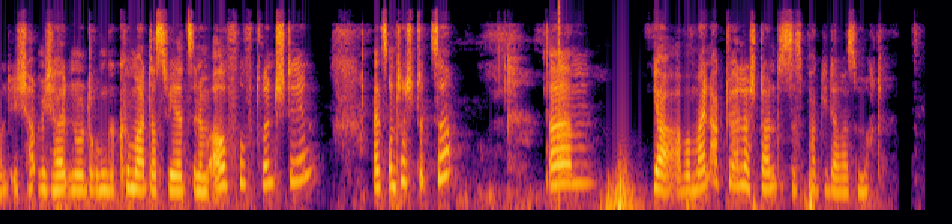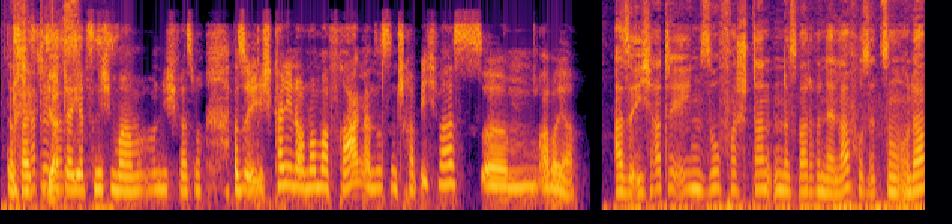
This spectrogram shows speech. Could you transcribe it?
und ich habe mich halt nur darum gekümmert, dass wir jetzt in einem Aufruf drinstehen als Unterstützer. Ähm, ja, aber mein aktueller Stand ist, dass Paki da was macht. Das Ich heißt, ich werde da jetzt nicht mal nicht was machen. Also ich kann ihn auch noch mal fragen, ansonsten schreibe ich was. Ähm, aber ja. Also ich hatte ihn so verstanden, das war doch in der LAFO-Sitzung, oder?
